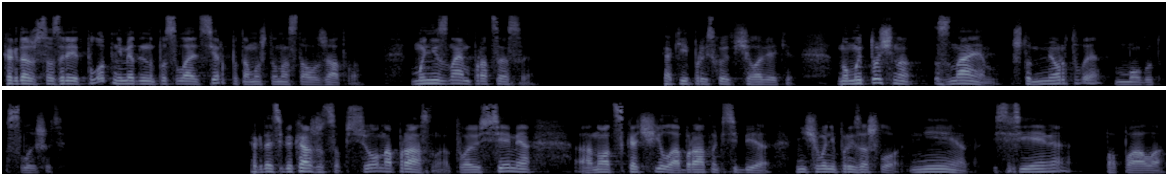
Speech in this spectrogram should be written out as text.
Когда же созреет плод, немедленно посылает серп, потому что настала жатва». Мы не знаем процессы, какие происходят в человеке. Но мы точно знаем, что мертвые могут слышать. Когда тебе кажется, все напрасно, твое семя, оно отскочило обратно к тебе, ничего не произошло. Нет, семя попало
